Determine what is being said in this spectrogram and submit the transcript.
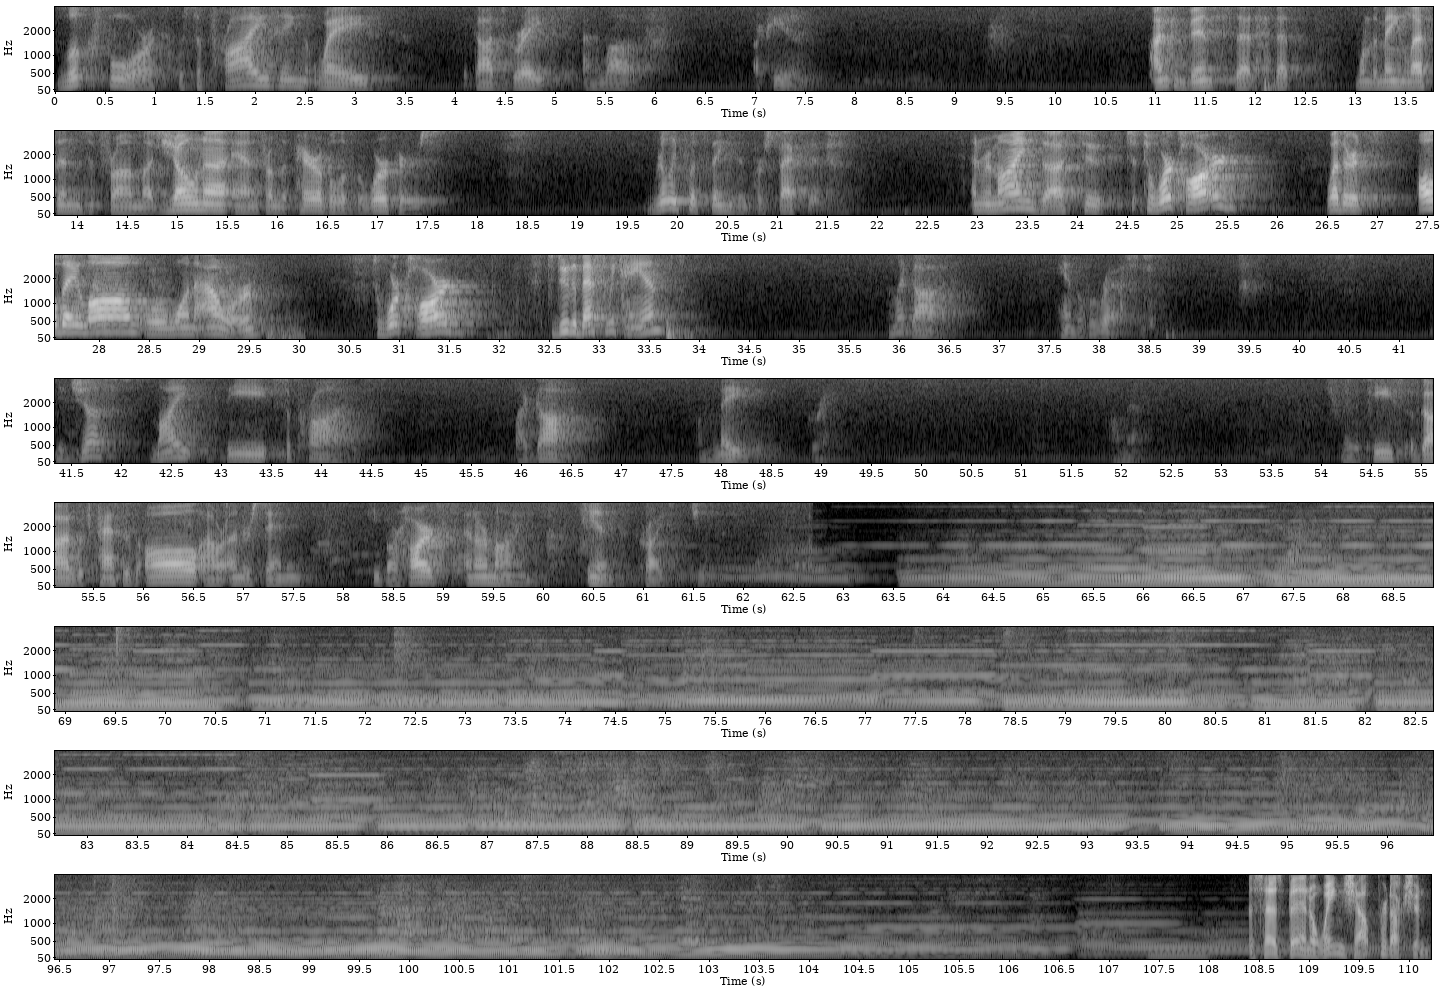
Look for the surprising ways that God's grace and love appear. I'm convinced that, that one of the main lessons from uh, Jonah and from the parable of the workers really puts things in perspective and reminds us to, to, work hard, whether it's all day long or one hour, to work hard, to do the best we can, and let God handle the rest. You just might be surprised by God's amazing grace. Amen. May the peace of God, which passes all our understanding, keep our hearts and our minds in Christ Jesus. This has been a Wayne Shout production.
